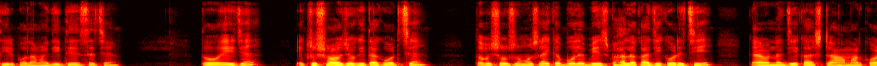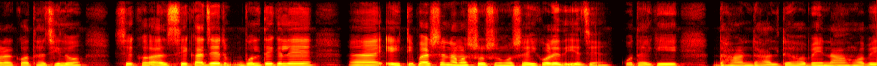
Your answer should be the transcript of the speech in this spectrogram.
তিরপল আমায় দিতে এসেছে। তো এই যে একটু সহযোগিতা করছে। তবে শ্বশুরমশাইকে বলে বেশ ভালো কাজই করেছি। কেননা যে কাজটা আমার করার কথা ছিল, সে সে কাজের বলতে গেলে এইটি পার্সেন্ট আমার শ্বশুরমশাই করে দিয়েছে। কোথায় কি ধান ঢালতে হবে, না হবে,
